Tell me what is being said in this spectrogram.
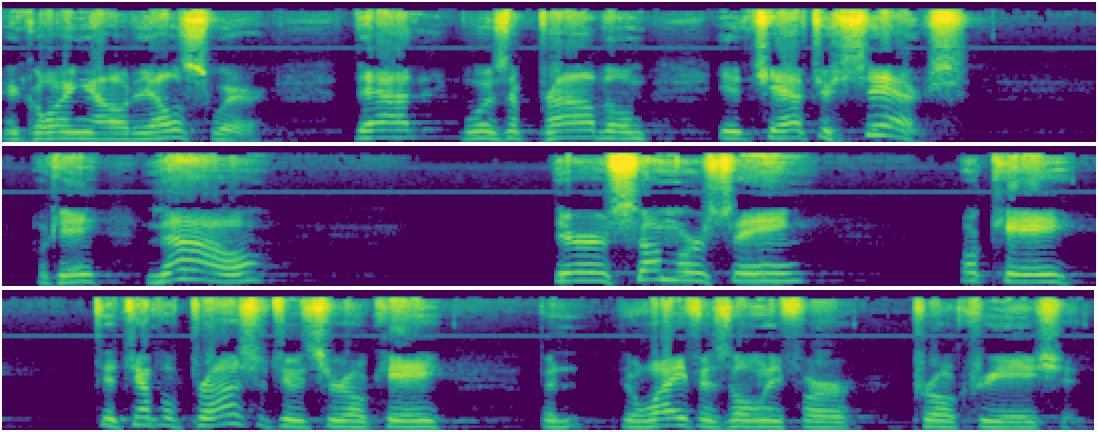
and going out elsewhere. That was a problem in chapter 6. Okay, now there are some who are saying, okay, the temple prostitutes are okay, but the wife is only for procreation.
